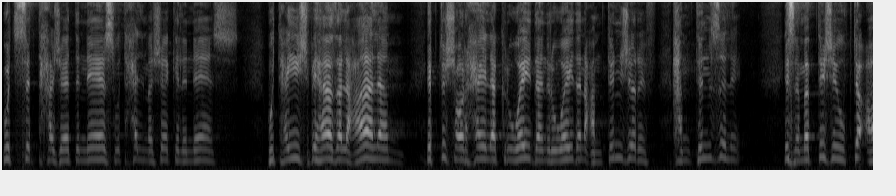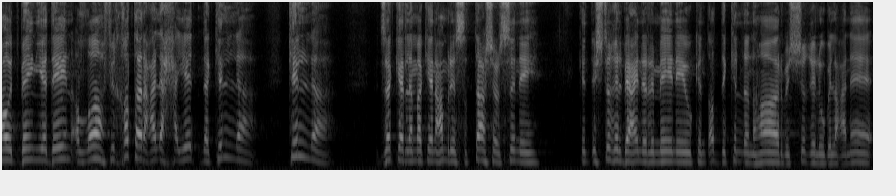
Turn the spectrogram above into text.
وتسد حاجات الناس وتحل مشاكل الناس وتعيش بهذا العالم بتشعر حالك رويدا رويدا عم تنجرف عم تنزلق. إذا ما بتجي وبتقعد بين يدين الله في خطر على حياتنا كلها كلها. بتذكر لما كان عمري 16 سنة كنت أشتغل بعين الرمانة وكنت أقضي كل النهار بالشغل وبالعناء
